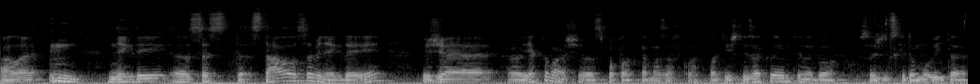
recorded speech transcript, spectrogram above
Ale někdy eh, se st- stávalo se mi někdy, že eh, jak to máš eh, s poplatkama za vklad? Platíš ty za klienty nebo se vždycky domluvíte?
